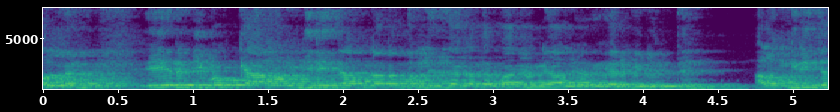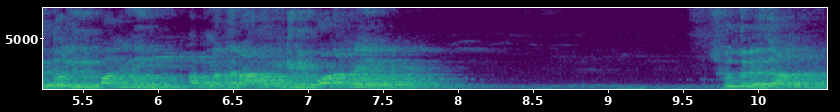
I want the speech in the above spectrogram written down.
বললেন, এর বিপক্ষে আলমগিরিতে আপনারা দলিল দেখাতে পারেননি এর বিরুদ্ধে। আলমগিরিতে দলিল পাননি? আপনাদের আলমগিরি পড়া নেই? শুধরে যান।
